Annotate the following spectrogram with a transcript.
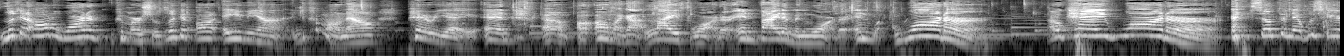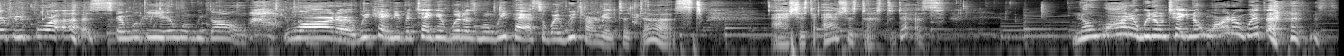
Look at all the water commercials. Look at all Evian. Come on now, Perrier, and um, oh, oh my God, Life Water, and Vitamin Water, and water. Okay, water. Something that was here before us and will be here when we gone. Water. We can't even take it with us when we pass away. We turn into dust. Ashes to ashes, dust to dust. No water. We don't take no water with us.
